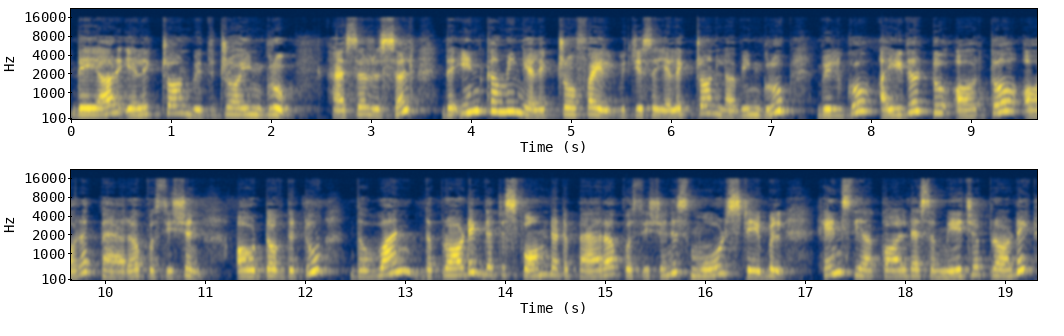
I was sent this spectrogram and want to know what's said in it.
they are electron withdrawing group. As a result, the incoming electrophile, which is a electron loving group, will go either to ortho or a para position. Out of the two, the one, the product that is formed at a para position is more stable. Hence, they are called as a major product.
